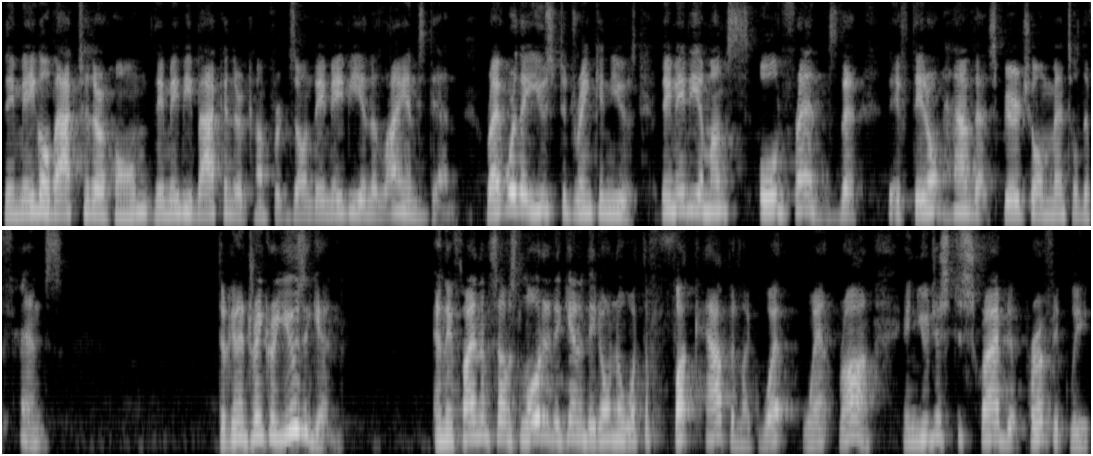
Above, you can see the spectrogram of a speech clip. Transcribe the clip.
They may go back to their home. They may be back in their comfort zone. They may be in the lion's den, right where they used to drink and use. They may be amongst old friends that if they don't have that spiritual and mental defense, they're going to drink or use again and they find themselves loaded again and they don't know what the fuck happened like what went wrong. And you just described it perfectly.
